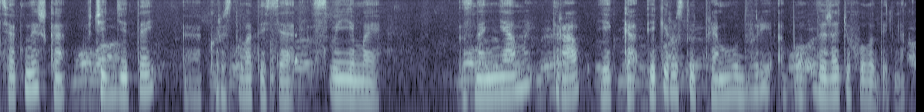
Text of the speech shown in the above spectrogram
Ця книжка вчить дітей е, користуватися своїми знаннями трав, яка- які ростуть прямо у дворі або лежать у холодильнику.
